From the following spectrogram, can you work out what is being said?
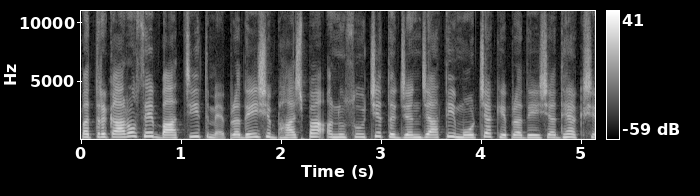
पत्रकारों से बातचीत में प्रदेश भाजपा अनुसूचित जनजाति मोर्चा के प्रदेश अध्यक्ष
